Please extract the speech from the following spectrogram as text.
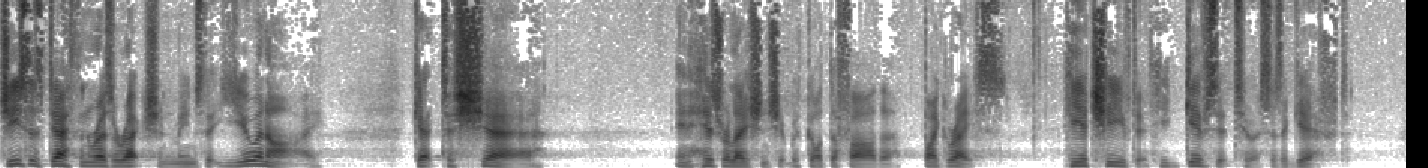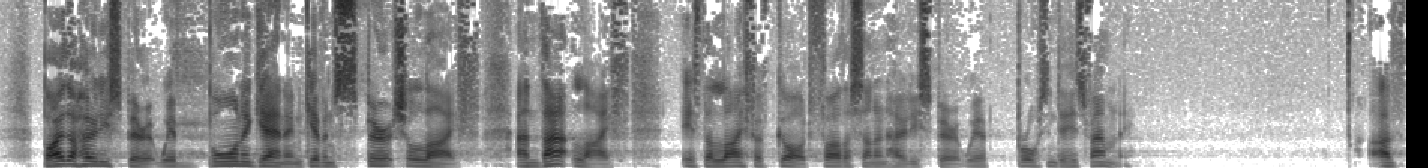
Jesus' death and resurrection means that you and I get to share in his relationship with God the Father by grace. He achieved it, he gives it to us as a gift. By the Holy Spirit, we're born again and given spiritual life. And that life is the life of God, Father, Son, and Holy Spirit. We're brought into his family. I've,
